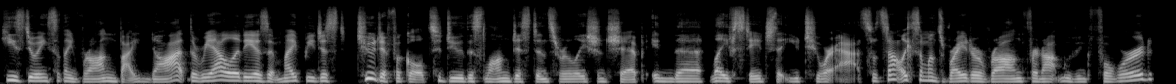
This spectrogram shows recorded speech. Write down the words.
he's doing something wrong by not. The reality is it might be just too difficult to do this long distance relationship in the life stage that you two are at. So it's not like someone's right or wrong for not moving forward,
